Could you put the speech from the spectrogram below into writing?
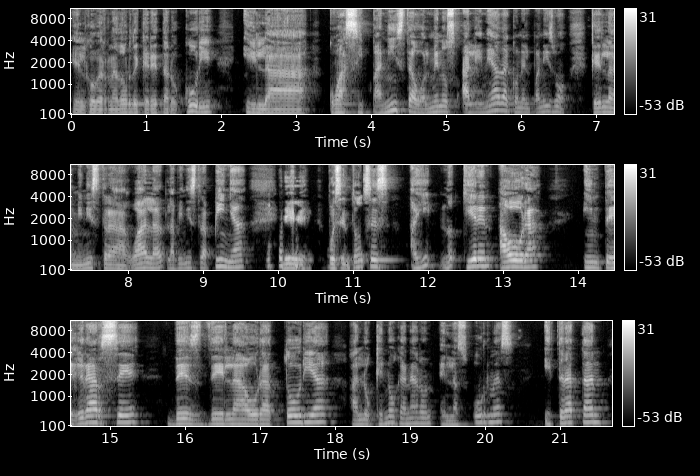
el gobernador de Querétaro, Curi, y la cuasipanista, o al menos alineada con el panismo, que es la ministra Guala, la ministra Piña, eh, pues entonces ahí ¿no? quieren ahora integrarse desde la oratoria a lo que no ganaron en las urnas y tratan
